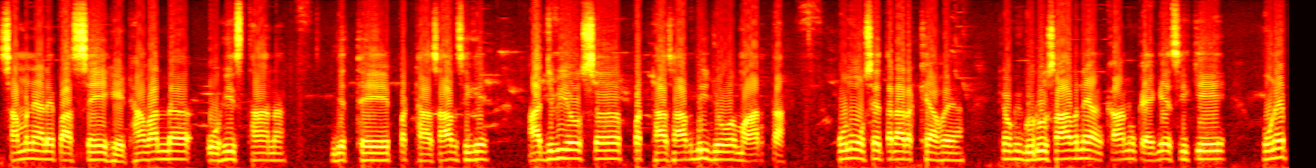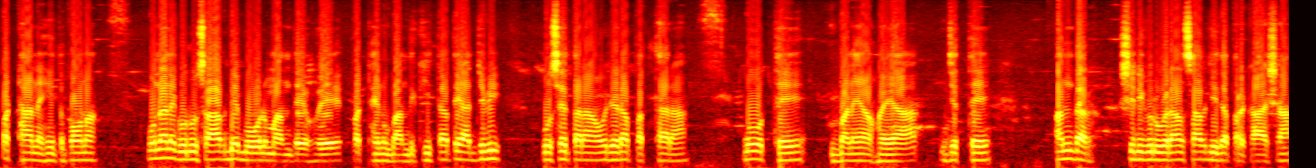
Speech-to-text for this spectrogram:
ਸਾਹਮਣੇ ਵਾਲੇ ਪਾਸੇ ਹੇਠਾਂ ਵੱਲ ਉਹੀ ਸਥਾਨ ਆ, ਜਿੱਥੇ ਭੱਠਾ ਸਾਹਿਬ ਸੀਗੇ। ਅੱਜ ਵੀ ਉਸ ਭੱਠਾ ਸਾਹਿਬ ਦੀ ਜੋ ਇਮਾਰਤ ਆ, ਉਹਨੂੰ ਉਸੇ ਤਰ੍ਹਾਂ ਰੱਖਿਆ ਹੋਇਆ। ਕਿਉਂਕਿ ਗੁਰੂ ਸਾਹਿਬ ਨੇ ਅੰਕਾਂ ਨੂੰ ਕਹਿ ਗਏ ਸੀ ਕਿ ਹੁਣੇ ਪੱਠਾ ਨਹੀਂ ਤਪਾਉਣਾ। ਉਹਨਾਂ ਨੇ ਗੁਰੂ ਸਾਹਿਬ ਦੇ ਬੋਲ ਮੰਨਦੇ ਹੋਏ ਪੱਠੇ ਨੂੰ ਬੰਦ ਕੀਤਾ ਤੇ ਅੱਜ ਵੀ ਉਸੇ ਤਰ੍ਹਾਂ ਉਹ ਜਿਹੜਾ ਪੱਥਰ ਆ, ਉਹ ਉੱਥੇ ਬਣਿਆ ਹੋਇਆ, ਜਿੱਥੇ ਅੰਦਰ ਸ੍ਰੀ ਗੁਰੂ ਗ੍ਰੰਥ ਸਾਹਿਬ ਜੀ ਦਾ ਪ੍ਰਕਾਸ਼ ਆ।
